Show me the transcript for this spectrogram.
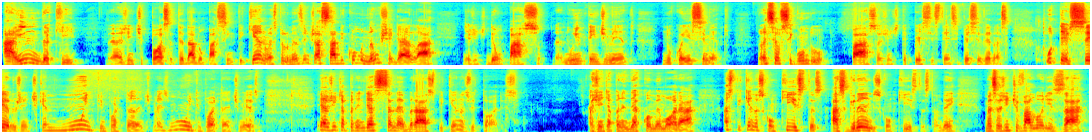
ainda que a gente possa ter dado um passinho pequeno, mas pelo menos a gente já sabe como não chegar lá e a gente deu um passo né, no entendimento, no conhecimento. Então, esse é o segundo passo, a gente ter persistência e perseverança. O terceiro, gente, que é muito importante, mas muito importante mesmo, é a gente aprender a celebrar as pequenas vitórias. A gente aprender a comemorar as pequenas conquistas, as grandes conquistas também, mas a gente valorizar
